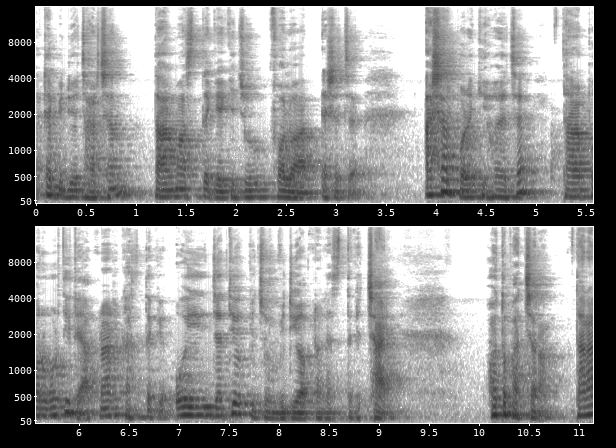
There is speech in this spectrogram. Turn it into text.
একটা ভিডিও ছাড়ছেন তার মাঝ থেকে কিছু ফলোয়ার এসেছে। আসার পরে কি হয়েছে? তারা পরবর্তীতে আপনার কাছ থেকে ওই জাতীয় কিছু ভিডিও আপনার কাছ থেকে চায়। হয়তো পাচ্ছে না। তারা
